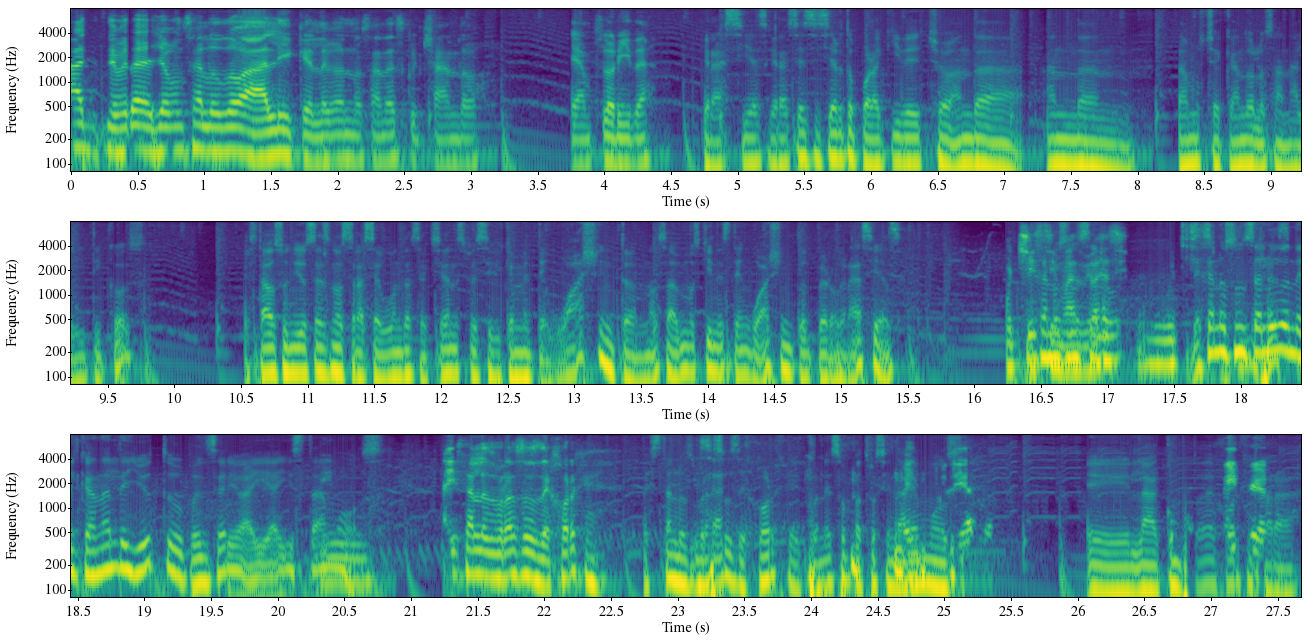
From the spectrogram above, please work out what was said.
Ah, de verdad, yo un saludo a Ali que luego nos anda escuchando en Florida. Gracias, gracias. Es cierto, por aquí de hecho anda, andan, estamos checando los analíticos. Estados Unidos es nuestra segunda sección, específicamente Washington. No sabemos quién está en Washington, pero gracias. Muchísimas Déjanos gracias. Muchísimas Déjanos un saludo en el canal de YouTube, en serio, ahí, ahí estamos. Ahí están los brazos de Jorge. Ahí están los brazos de Jorge. Con eso patrocinaremos eh, la computadora de Jorge para,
